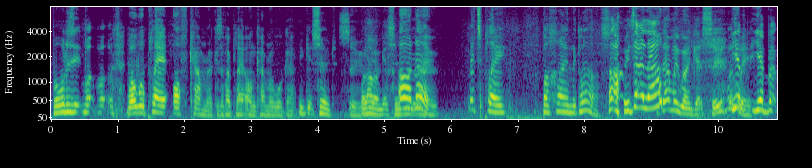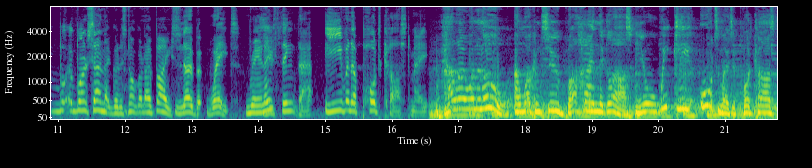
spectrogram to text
But what is it? What, what, Well, we'll play it off camera because if I play it on camera, we'll get you get sued. sued. Well, I won't get sued. Oh you will. no! Let's play behind the glass. Oh, is that allowed? then we won't get sued, will yeah, we? yeah, but but it won't sound that good. It's not got no bass. No, but wait. Really? You think that? Even a podcast, mate. Hello, one and all, and welcome to Behind the Glass, your weekly automotive podcast,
